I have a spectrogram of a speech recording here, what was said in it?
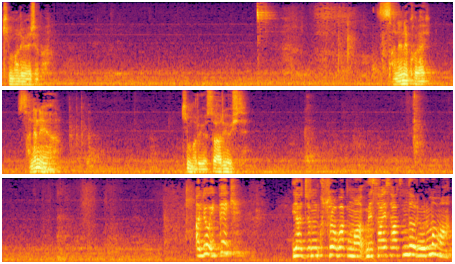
Kim arıyor acaba? Sana ne Koray? Sana ne ya? Kim arıyorsa arıyor işte. Alo İpek. Ya canım kusura bakma mesai saatinde arıyorum ama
